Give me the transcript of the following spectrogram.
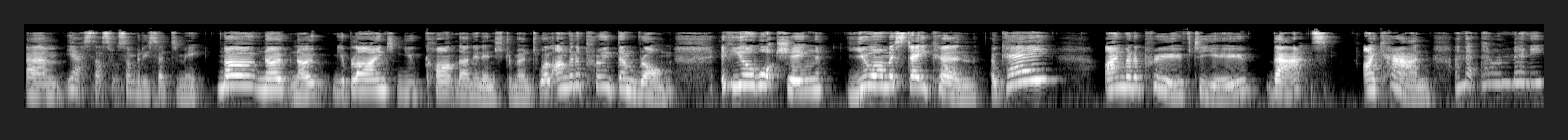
Um, yes, that's what somebody said to me. No, no, no, you're blind, you can't learn an instrument. Well, I'm going to prove them wrong. If you're watching, you are mistaken, okay? I'm going to prove to you that I can and that there are many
